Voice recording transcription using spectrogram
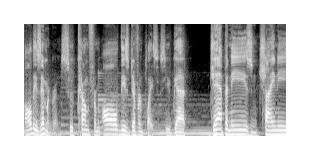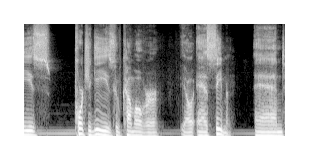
all these immigrants who come from all these different places. You've got Japanese and Chinese, Portuguese who've come over, you know, as seamen. And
